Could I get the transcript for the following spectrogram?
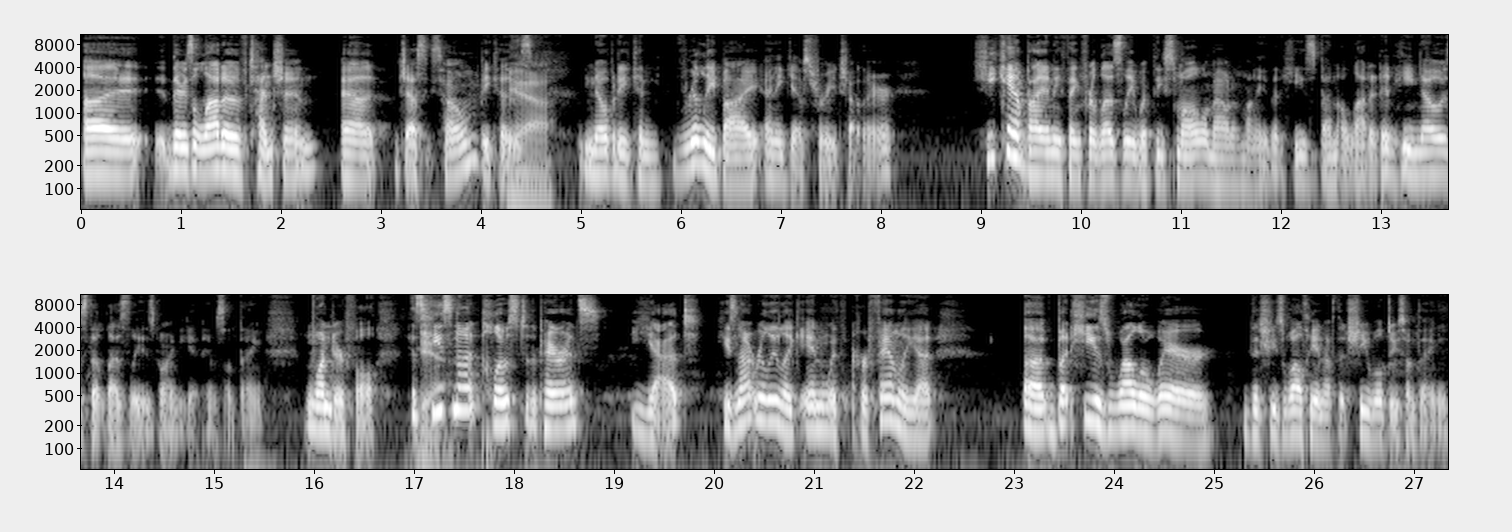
Uh, there's a lot of tension at Jesse's home because Yeah. Nobody can really buy any gifts for each other. He can't buy anything for Leslie with the small amount of money that he's been allotted, and he knows that Leslie is going to get him something wonderful. Because Yeah. he's not close to the parents yet. He's not really like in with her family yet. Uh, but he is well aware that she's wealthy enough that she will do something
